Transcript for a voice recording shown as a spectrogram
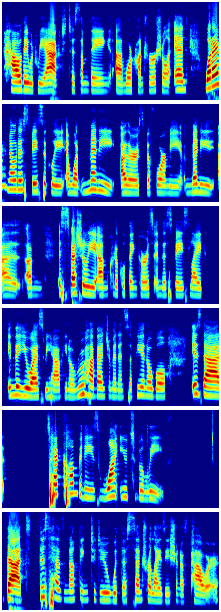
how they would react to something uh, more controversial. And what I've noticed basically, and what many others before me, many, uh, um, especially um, critical thinkers in this space, like in the US, we have, you know, Ruha Benjamin and Safiya Noble, is that tech companies want you to believe that this has nothing to do with the centralization of power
